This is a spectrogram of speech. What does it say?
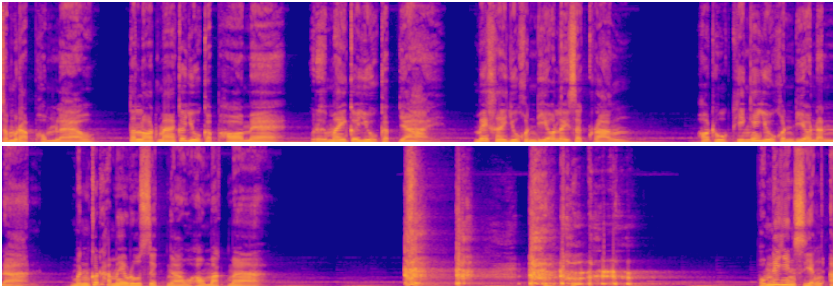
สำหรับผมแล้ว ตลอดมาก็อยู่กับพ่อแม่ หรือไม่ก็อยู่กับยาย ไม่เคยอยู่คนเดียวเลยสักครั้ง อถูกทิ้งให้อยู่คนเดียวนานๆ มันก็ทำให้รู้สึกเหงาเอามากๆ ผมได้ยินเสียงไอ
